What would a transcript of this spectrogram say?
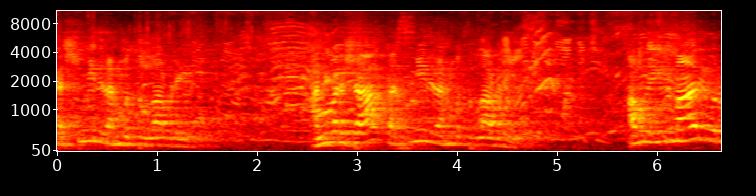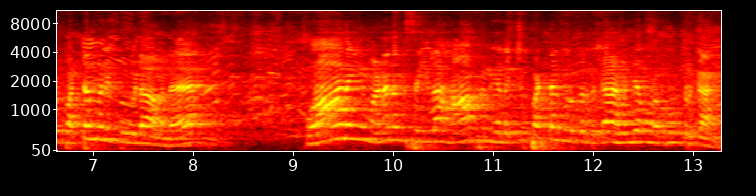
காஷ்மீர் ரஹமத்துல்லா அப்படின்னு அன்வர் ஷா காஷ்மீர் ரஹமத்துல்லா அப்படின்னு அவங்க இது மாதிரி ஒரு பட்டமளிப்பு விழாவில் குரானை மனநம் செய்த ஹாஃபில்களுக்கு பட்டம் கொடுக்கறதுக்காக வேண்டி அவங்கள கூப்பிட்டுருக்காங்க.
